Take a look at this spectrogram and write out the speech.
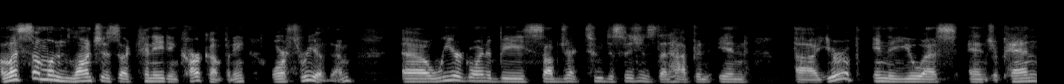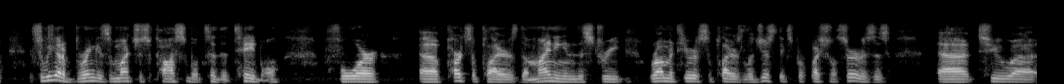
Unless someone launches a Canadian car company or three of them, uh, we are going to be subject to decisions that happen in uh, Europe, in the US, and Japan. So we got to bring as much as possible to the table for uh, part suppliers, the mining industry, raw material suppliers, logistics, professional services, uh, to uh,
